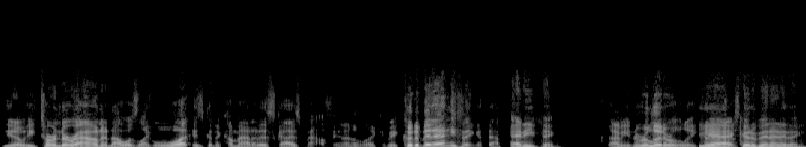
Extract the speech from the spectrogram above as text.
you know, he turned around, and I was like, what is going to come out of this guy's mouth? You know, like, I mean, it could have been anything at that point. Anything. I mean, literally, could have Yeah, it could have been anything.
